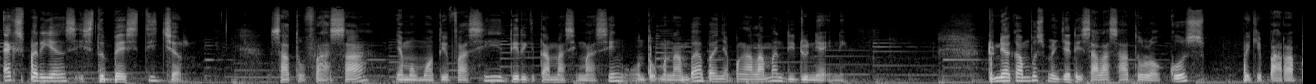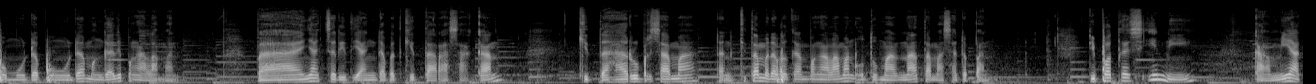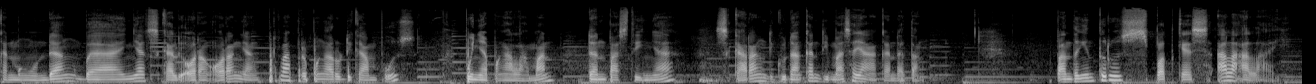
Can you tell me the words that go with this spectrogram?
Experience is the best teacher. Satu frasa yang memotivasi diri kita masing-masing untuk menambah banyak pengalaman di dunia ini. Dunia kampus menjadi salah satu lokus bagi para pemuda-pemuda menggali pengalaman. Banyak cerita yang dapat kita rasakan, kita haru bersama, dan kita mendapatkan pengalaman untuk menata masa depan. Di podcast ini, kami akan mengundang banyak sekali orang-orang yang pernah berpengaruh di kampus, punya pengalaman, dan pastinya sekarang digunakan di masa yang akan datang. Pantengin terus podcast ala-alai.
